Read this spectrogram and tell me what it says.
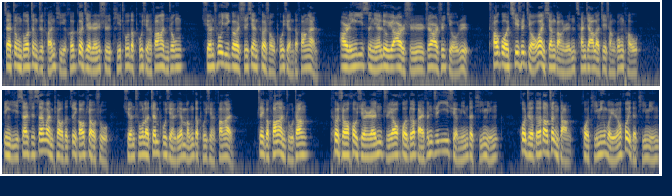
在众多政治团体和各界人士提出的普选方案中，选出一个实现特首普选的方案。二零一四年六月二十日至二十九日，超过七十九万香港人参加了这场公投，并以三十三万票的最高票数选出了真普选联盟的普选方案。这个方案主张，特首候选人只要获得百分之一选民的提名，或者得到政党或提名委员会的提名，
